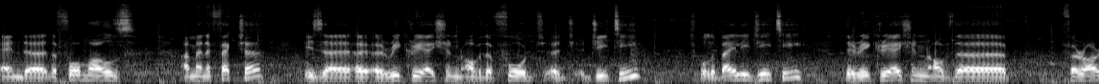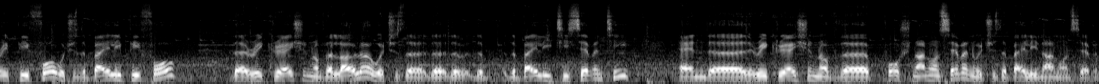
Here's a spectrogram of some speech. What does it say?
And uh, the four models I manufacture is a, a, a recreation of the Ford uh, GT, it's called the Bailey GT, the recreation of the Ferrari P4 which is the Bailey P4 the recreation of the Lola, which is the, the, the, the, the Bailey T70, and uh, the recreation of the Porsche 917, which is the Bailey 917.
